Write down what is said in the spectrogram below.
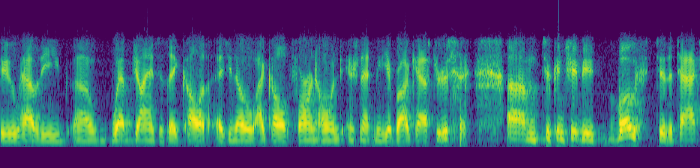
to have the uh, web giants, as they call it, as you know, I call it foreign-owned internet media broadcasters, um, to contribute both to the tax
